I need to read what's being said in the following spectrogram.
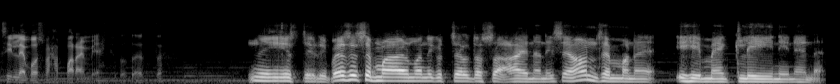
silleen voisi vähän paremmin ehkä toteuttaa. Niin, just ylipäänsä se maailma, niin kuin Zeldossa aina, niin se on semmoinen ihmeen kliininen.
